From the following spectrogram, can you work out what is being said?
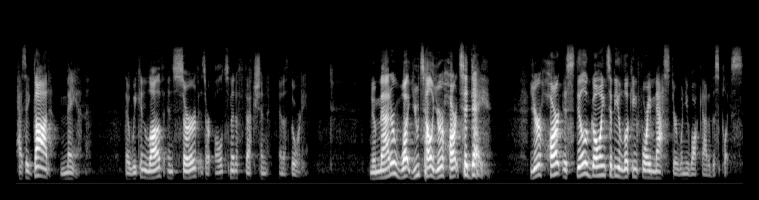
has a God man that we can love and serve as our ultimate affection and authority. No matter what you tell your heart today, your heart is still going to be looking for a master when you walk out of this place.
